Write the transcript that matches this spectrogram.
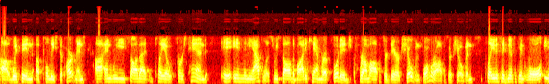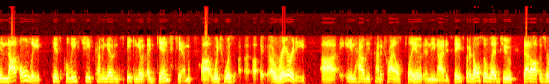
uh, within a police department, uh, and we saw that play out firsthand in Minneapolis. We saw the body camera footage from Officer Derek Chauvin, former Officer Chauvin, played a significant role in not only his police chief coming out and speaking out against him, uh, which was a, a rarity uh, in how these kind of trials play out in the United States, but it also led to that officer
